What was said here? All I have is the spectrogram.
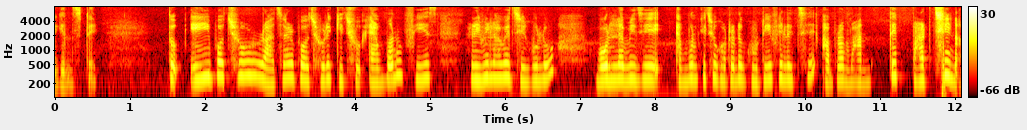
এগেনস্টে তো এই বছর, রাজার বছরে কিছু এমন ফেস রিভিল হবে যেগুলো বললামই যে এমন কিছু ঘটনা ঘটিয়ে ফেলেছে, আমরা মানতে পারছি না।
